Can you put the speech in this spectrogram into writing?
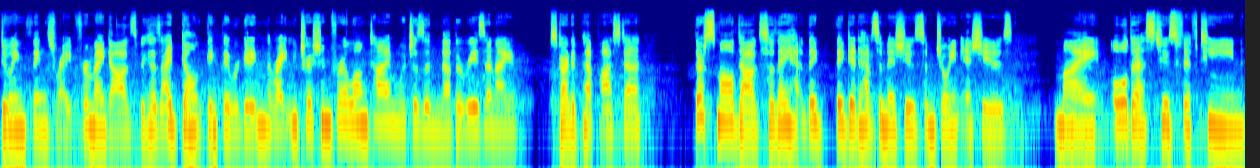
doing things right for my dogs because I don't think they were getting the right nutrition for a long time, which is another reason I started Pet Pasta. They're small dogs, so they ha- they they did have some issues, some joint issues. My oldest, who's 15,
